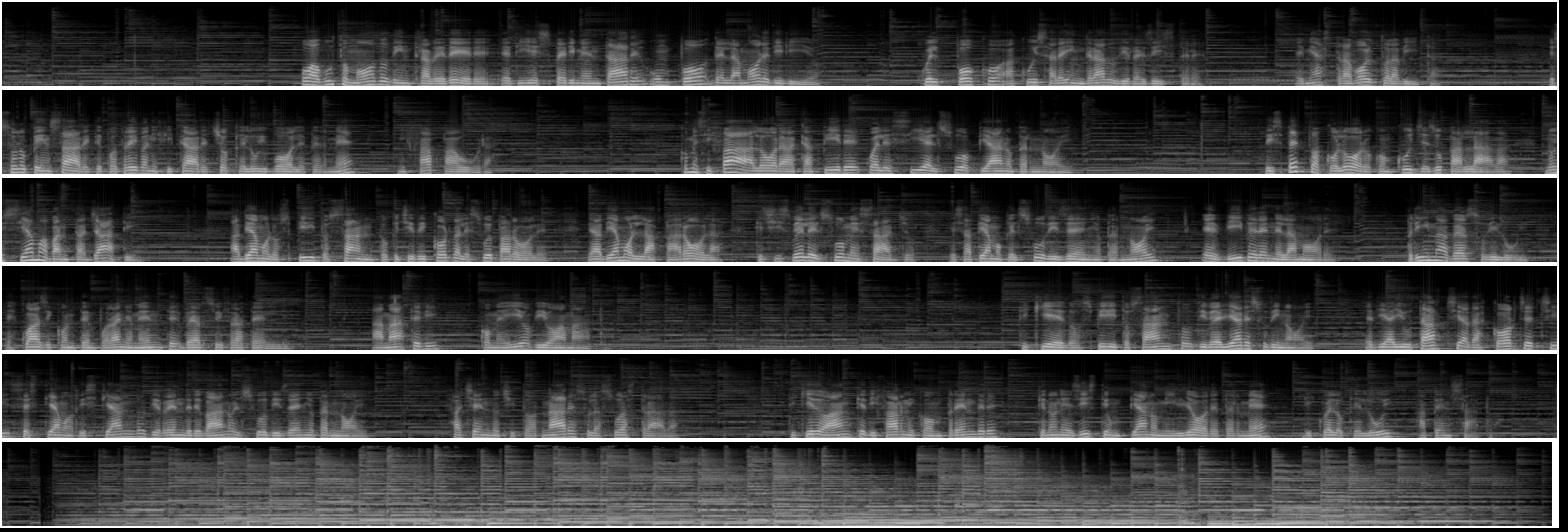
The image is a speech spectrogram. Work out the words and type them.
Ho avuto modo di intravedere e di sperimentare un po' dell'amore di Dio, quel poco a cui sarei in grado di resistere, e mi ha stravolto la vita e solo pensare che potrei vanificare ciò che Lui vuole per me mi fa paura. Come si fa allora a capire quale sia il suo piano per noi? Rispetto a coloro con cui Gesù parlava, noi siamo avvantaggiati. Abbiamo lo Spirito Santo che ci ricorda le sue parole e abbiamo la parola che ci svela il suo messaggio e sappiamo che il suo disegno per noi è vivere nell'amore prima verso di lui e quasi contemporaneamente verso i fratelli. Amatevi come io vi ho amato. Ti chiedo, Spirito Santo, di vegliare su di noi e di aiutarci ad accorgerci se stiamo rischiando di rendere vano il suo disegno per noi, facendoci tornare sulla sua strada. Ti chiedo anche di farmi comprendere che non esiste un piano migliore per me di quello che lui ha pensato.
